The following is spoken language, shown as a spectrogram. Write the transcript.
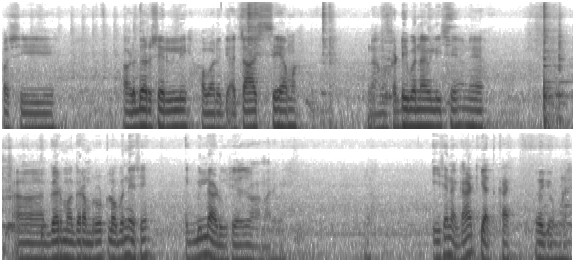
પછી હળદર છે લીલી, સવારે ત્યાં ચાસ છે આમાં. અને આમાં કઢી બનાવેલી છે અને ગરમા ગરમ રોટલો બને છે. એક બિલાડું છે જો અમારે ભાઈ. એ છે ને ગાંઠિયા જ ખાય. જોજો હમણાં.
